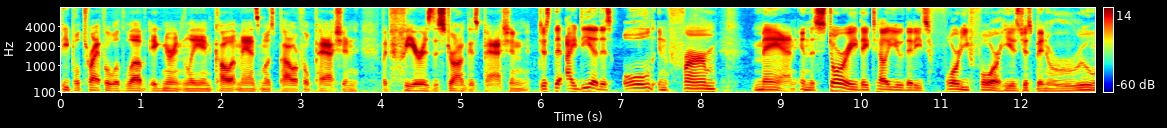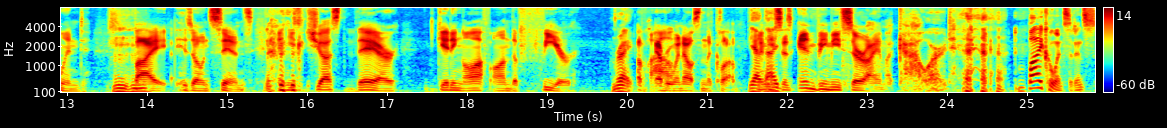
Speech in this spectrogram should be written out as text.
People trifle with love ignorantly and call it man's most powerful passion, but fear is the strongest passion. Just the idea of this old, infirm man. In the story, they tell you that he's 44. He has just been ruined Mhm. by his own sins. And he's just there getting off on the fear right. of everyone else in the club. Yeah, and he I- says, Envy me, sir, I am a coward. By coincidence,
